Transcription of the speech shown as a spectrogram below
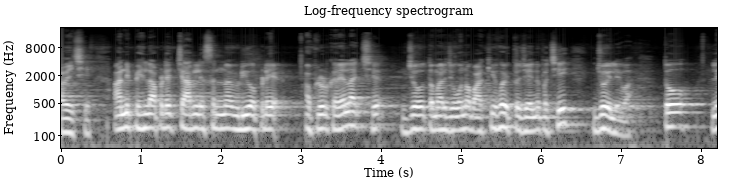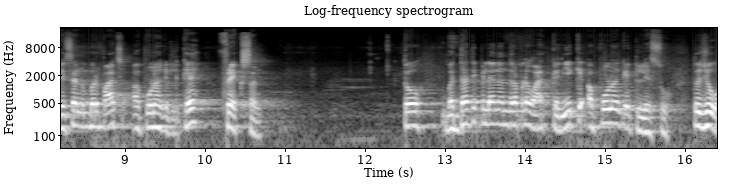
આવે છે. આની પહેલાં આપણે ચાર લેસનના વીડિયો આપણે અપલોડ કરેલા જ છે. જો તમારે જોવાના બાકી હોય તો જઈને પછી જોઈ લેવા. તો લેસન નંબર પાંચ અપૂર્ણાંક એટલે કે ફ્રેક્શન તો બધાથી પહેલાંની અંદર આપણે વાત કરીએ કે અપૂર્ણાંક એટલે શું તો જુઓ,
